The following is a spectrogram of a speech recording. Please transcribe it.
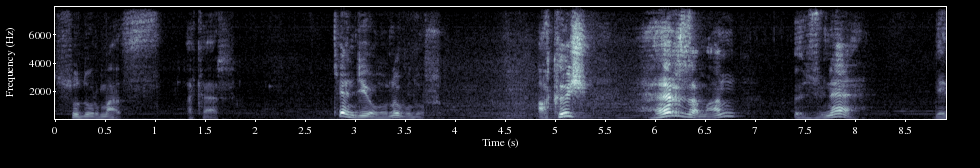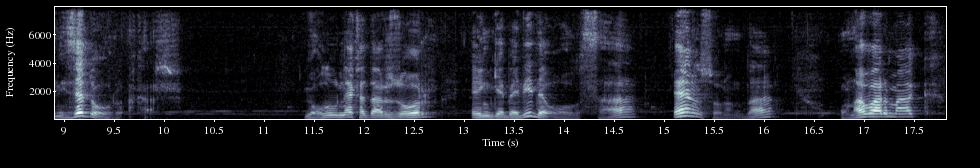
Su durmaz, akar. Kendi yolunu bulur. Akış her zaman özüne, denize doğru akar. Yolu ne kadar zor, engebeli de olsa en sonunda ona varmak,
